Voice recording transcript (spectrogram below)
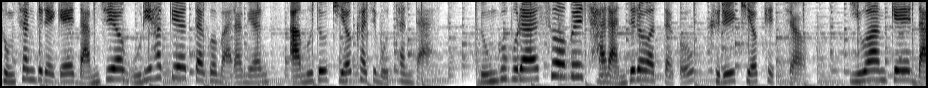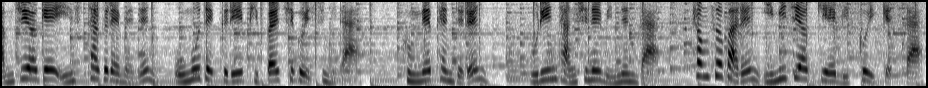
동창들에게 남주역 우리 학교였다고 말하면 아무도 기억하지 못한다. 농구부라 수업을 잘 안 들어왔다고 글을 기억했죠. 이와 함께 남주역의 인스타그램에는 옹호 댓글이 빗발치고 있습니다. 국내 팬들은 우린 당신을 믿는다. 평소 바른 이미지였기에 믿고 있겠다.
